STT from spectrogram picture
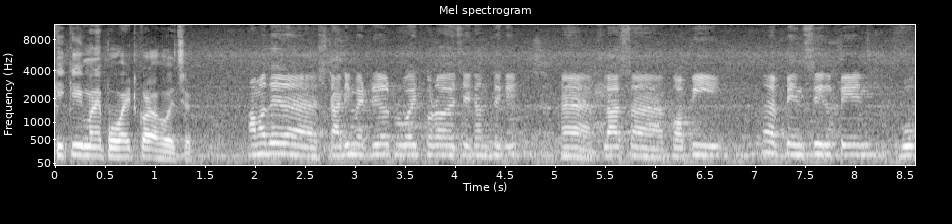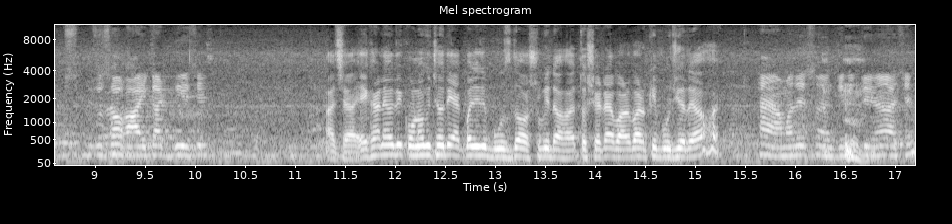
কি কি মানে প্রোভাইড করা হয়েছে? আমাদের স্টাডি ম্যাটেরিয়াল প্রোভাইড করা হয়েছে এখান থেকে। হ্যাঁ plus copy pencil pen books সব আই কার্ড দিয়েছে। আচ্ছা এখানে যদি কোনো কিছু যদি একবার যদি বুঝতে অসুবিধা হয় তো সেটা বারবার কি বুঝিয়ে দেওয়া হয়? হ্যাঁ আমাদের যিনি ট্রেনার আছেন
